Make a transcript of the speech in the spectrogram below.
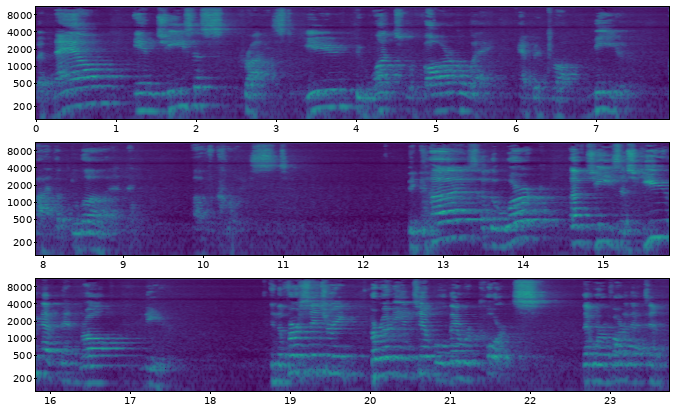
But now in Jesus Christ, you who once were far away have been brought near by the blood of Christ. Because of the work of Jesus, you have been brought near. In the first century Herodian temple, there were courts that were a part of that temple.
